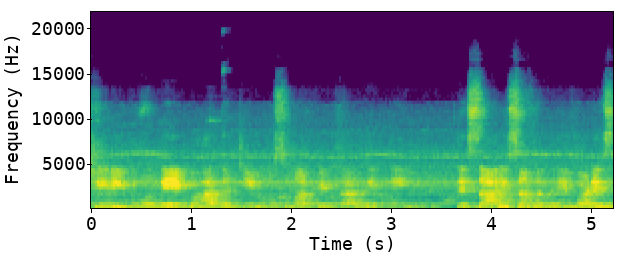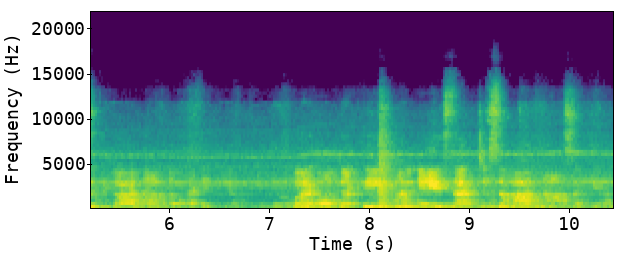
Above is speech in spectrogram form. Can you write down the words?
ਸ੍ਰੀ ਗੁਰੂ ਤੇਗ ਬਹਾਦਰ ਜੀ ਨੂੰ ਸਮਰਪਿਤ ਕਰ ਦਿੱਤੀ ਤੇ ਸਾਰੀ ਸੰਗਤ ਨੇ ਬੜੇ ਸਤਿਕਾਰ ਨਾਲ ਮੱਥਾ ਟੇਕਿਆ। ਪਰ ਉਧਰ ਧੀਰਮਲ ਇਹ ਸੱਚ ਸਹਾਰ ਨਾ ਸਕਿਆ।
